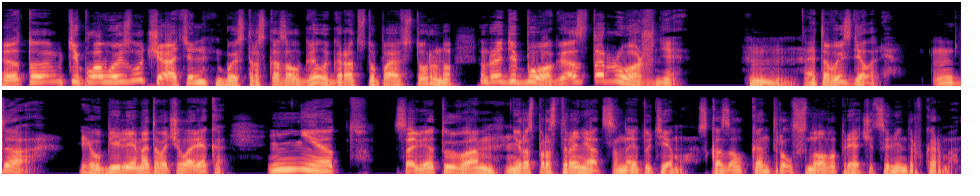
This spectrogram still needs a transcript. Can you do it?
«Это тепловой излучатель», — быстро сказал Геллагер, отступая в сторону. «Ради бога, осторожнее!» «Хм, это вы сделали?» «Да». «И убили им этого человека?» «Нет». «Советую вам не распространяться на эту тему», — сказал Кентрелл, снова пряча цилиндр в карман.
